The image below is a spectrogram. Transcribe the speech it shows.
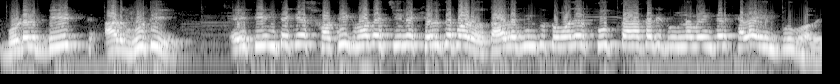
বোর্ডের বিট আর ঘুটি এই তিনটেকে সঠিকভাবে চিনে খেলতে পারো, তাহলে কিন্তু তোমাদের খুব তাড়াতাড়ি টুর্নামেন্টের খেলা ইমপ্রুভ হবে।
